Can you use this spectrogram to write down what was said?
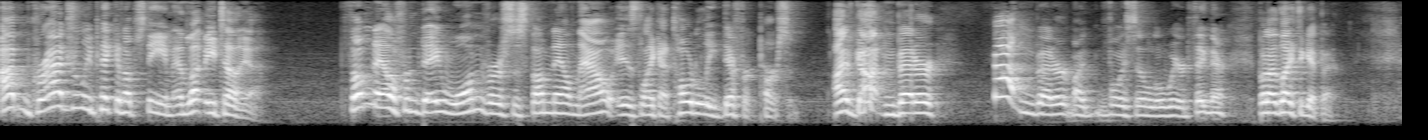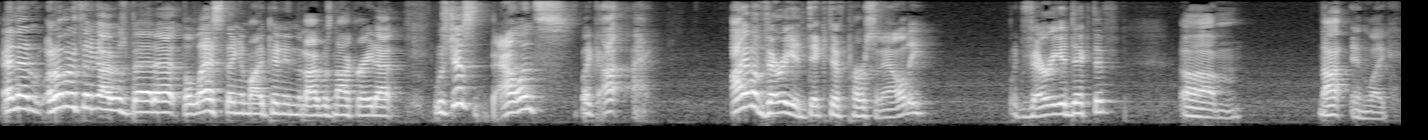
I'm gradually picking up steam, and let me tell you, thumbnail from day one versus thumbnail now is like a totally different person. I've gotten better, gotten better. My voice a little weird thing there, but I'd like to get better. And then another thing I was bad at, the last thing in my opinion that I was not great at, was just balance. Like I, I have a very addictive personality, like very addictive. Um, not in like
